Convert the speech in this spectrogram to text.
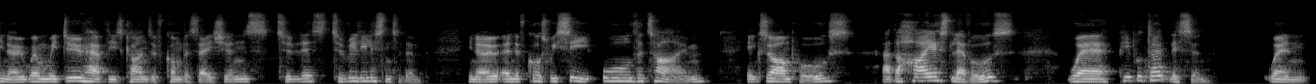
you know when we do have these kinds of conversations to list to really listen to them you know? And of course we see all the time examples at the highest levels where people don't listen when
